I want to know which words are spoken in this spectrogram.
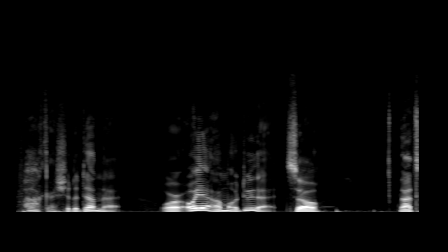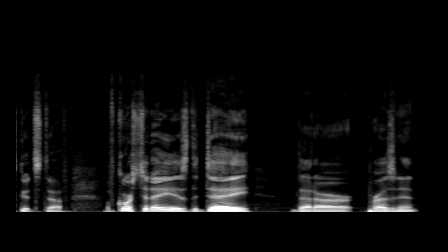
fuck, I should have done that or oh yeah, I'm gonna do that. So that's good stuff. Of course, today is the day that our president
